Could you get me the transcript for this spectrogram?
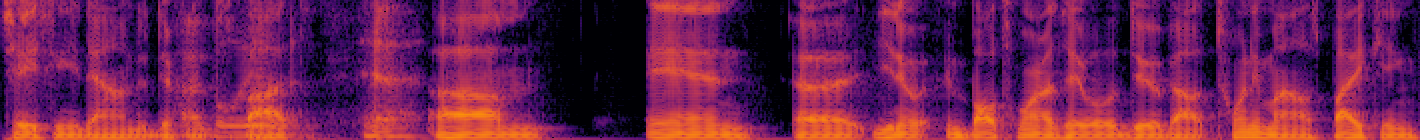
chasing you down to different spots. it. Yeah. Um, and uh, you know, in Baltimore, I was able to do about twenty miles biking,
